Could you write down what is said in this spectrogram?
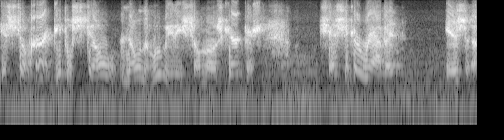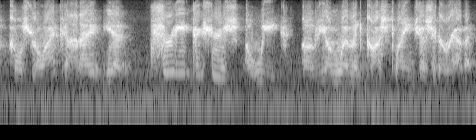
It's still current. People still know the movie. They still know those characters. Jessica Rabbit is a cultural icon. I get 30 pictures a week of young women cosplaying Jessica Rabbit.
